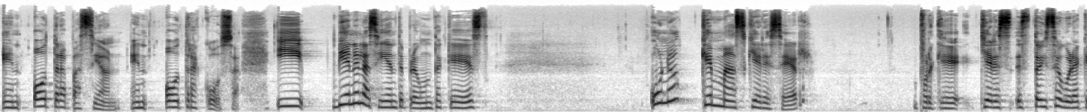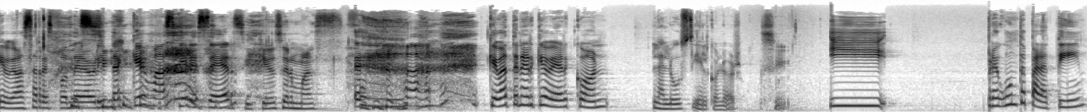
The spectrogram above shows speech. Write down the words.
en otra pasión, en otra cosa? Y viene la siguiente pregunta que es, uno, ¿qué más quieres ser? Porque quieres, estoy segura que me vas a responder ahorita, ¿qué más quieres ser? Sí, quiero ser más. que va a tener que ver con la luz y el color. Sí. Y pregunta para ti,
